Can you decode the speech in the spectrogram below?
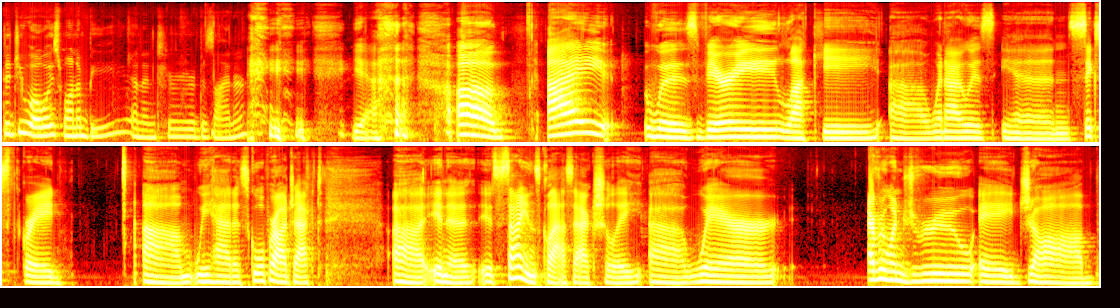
did you always want to be an interior designer? yeah. Um, I was very lucky uh, when I was in sixth grade. Um, we had a school project uh, in a, a, science class, actually, uh, where everyone drew a job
